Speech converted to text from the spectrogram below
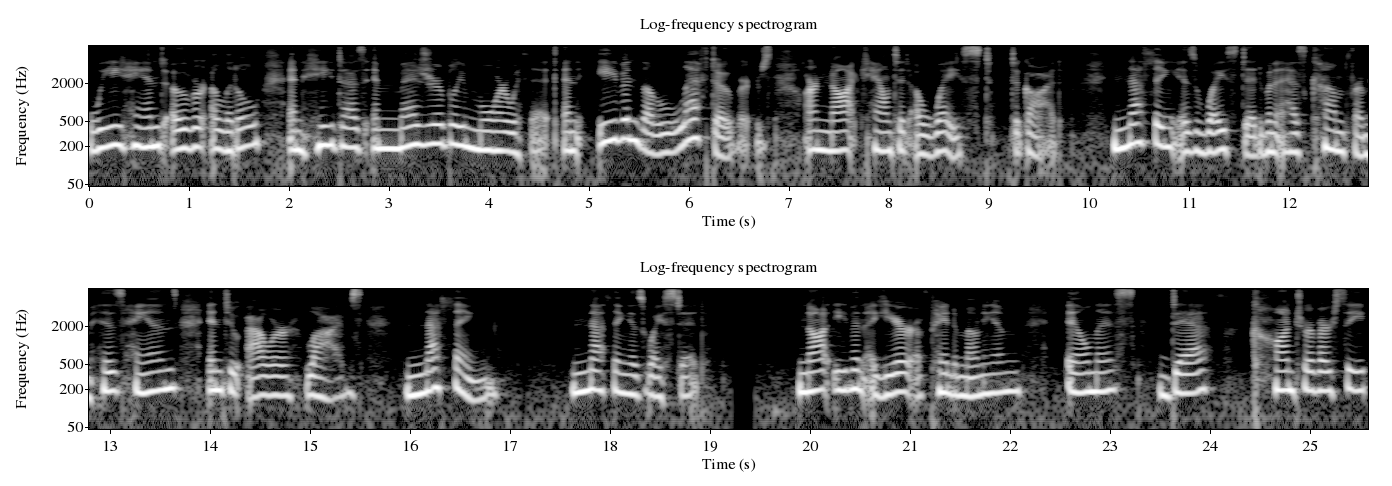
we hand over a little, and He does immeasurably more with it. And even the leftovers are not counted a waste to God. Nothing is wasted when it has come from His hands into our lives. Nothing, nothing is wasted. Not even a year of pandemonium, illness, death, controversy,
